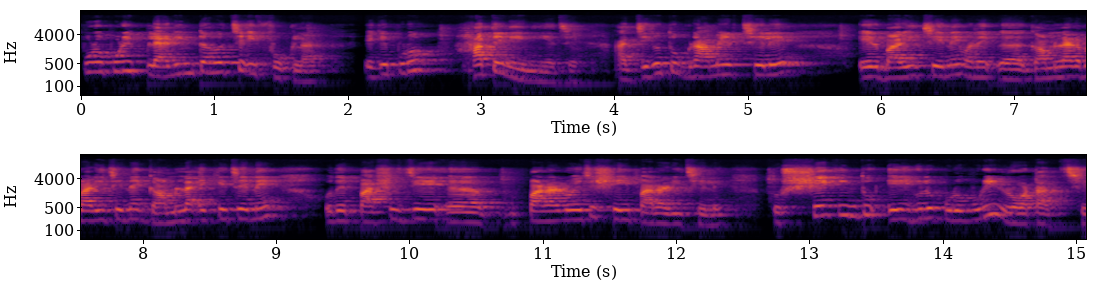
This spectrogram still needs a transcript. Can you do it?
পুরোপুরি প্ল্যানিংটা হচ্ছে এই ফোকলার। একে পুরো হাতে নিয়ে নিয়েছে। আর যেহেতু গ্রামের ছেলে, এর বাড়ি চেনে মানে গামলার বাড়ি চেনে, গামলা একে চেনে, ওদের পাশে যে পাড়া রয়েছে সেই পাড়ারই ছেলে। তো সে কিন্তু এইগুলো পুরোপুরি রটাচ্ছে।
